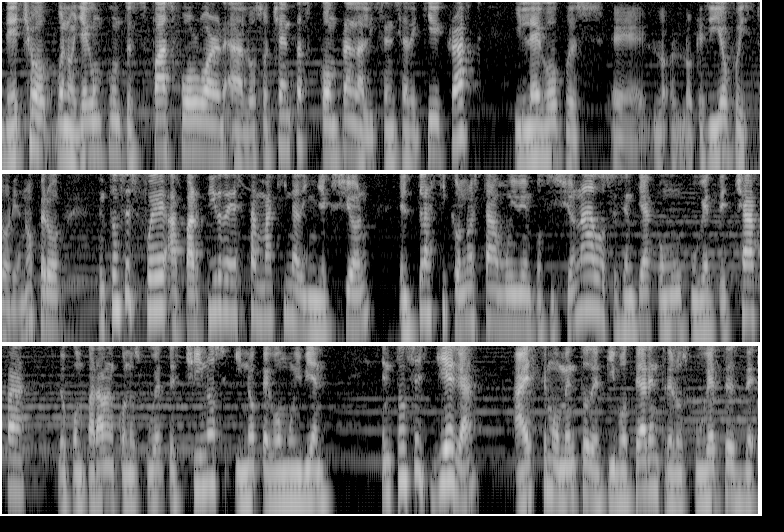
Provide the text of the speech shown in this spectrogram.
De hecho, bueno, llega un punto, es fast forward a los 80s, compran la licencia de Kitty Craft y luego pues eh, lo, que siguió fue historia, ¿no? Pero entonces fue a partir de esta máquina de inyección, el plástico no estaba muy bien posicionado, se sentía como un juguete chafa, lo comparaban con los juguetes chinos y no pegó muy bien. Entonces llega a este momento de pivotear entre los juguetes de,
